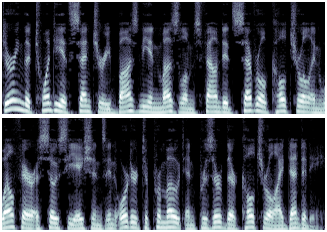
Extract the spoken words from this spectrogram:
During the 20th century Bosnian Muslims founded several cultural and welfare associations in order to promote and preserve their cultural identity.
